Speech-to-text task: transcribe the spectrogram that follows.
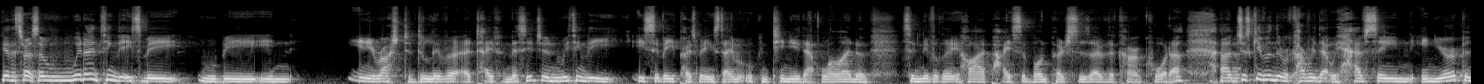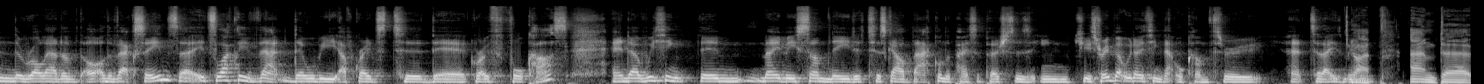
Yeah, that's right. So we don't think the ECB will be in any rush to deliver a taper message. And we think the ECB post meeting statement will continue that line of significantly higher pace of bond purchases over the current quarter. Uh, just given the recovery that we have seen in Europe and the rollout of, of the vaccines, uh, it's likely that there will be upgrades to their growth forecasts. And uh, we think there may be some need to scale back on the pace of purchases in Q3, but we don't think that will come through at today's meeting. Right. And uh,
